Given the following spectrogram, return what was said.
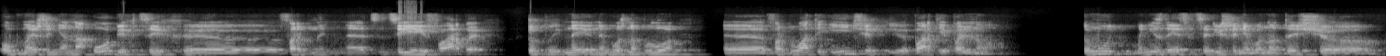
обмеження на обіг цих е, фарбни, е, цієї фарби, щоб нею не можна було е, фарбувати і інші партії пального. Тому мені здається, це рішення воно дещо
